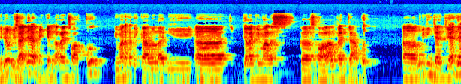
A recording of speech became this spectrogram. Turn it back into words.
Jadi lu bisa aja bikin arrange waktu di mana ketika lu lagi eh lagi males ke sekolah lu pengen cabut eh, lu bikin janji aja.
